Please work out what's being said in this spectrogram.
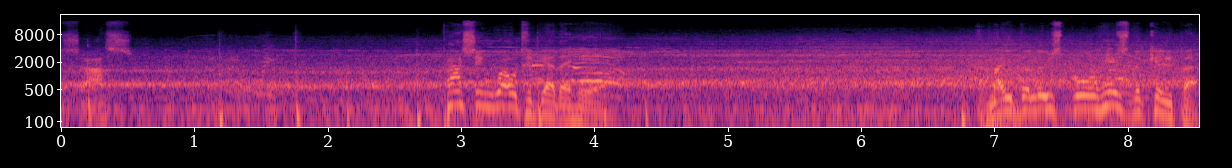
Sass. Passing well together here. Made the loose ball his, the keeper.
